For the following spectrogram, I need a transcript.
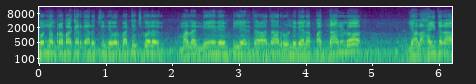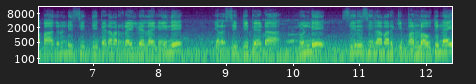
పొన్నం ప్రభాకర్ గారు వచ్చింది ఎవరు పట్టించుకోలేదు. మళ్ళీ నేను ఎంపీ అయిన తర్వాత రెండు వేల పద్నాలుగులో ఇలా హైదరాబాద్ నుండి సిద్దిపేట వరకు రైల్వే లైన్ అయింది. ఇలా సిద్దిపేట నుండి సిరిసిల వరకు పనులు అవుతున్నాయి.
